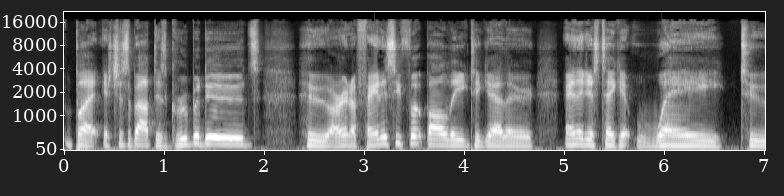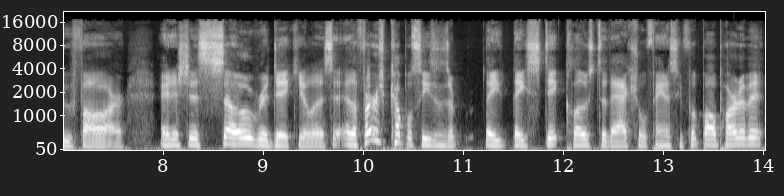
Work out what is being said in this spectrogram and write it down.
but it's just about this group of dudes who are in a fantasy football league together and they just take it way too far. And it's just so ridiculous. The first couple seasons are they they stick close to the actual fantasy football part of it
